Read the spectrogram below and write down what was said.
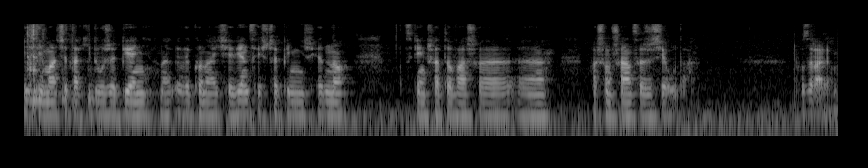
Jeśli macie taki duży pień, na- wykonajcie więcej szczepień niż jedno. Zwiększa to wasze, e, Waszą szansę, że się uda. Pozdrawiam.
